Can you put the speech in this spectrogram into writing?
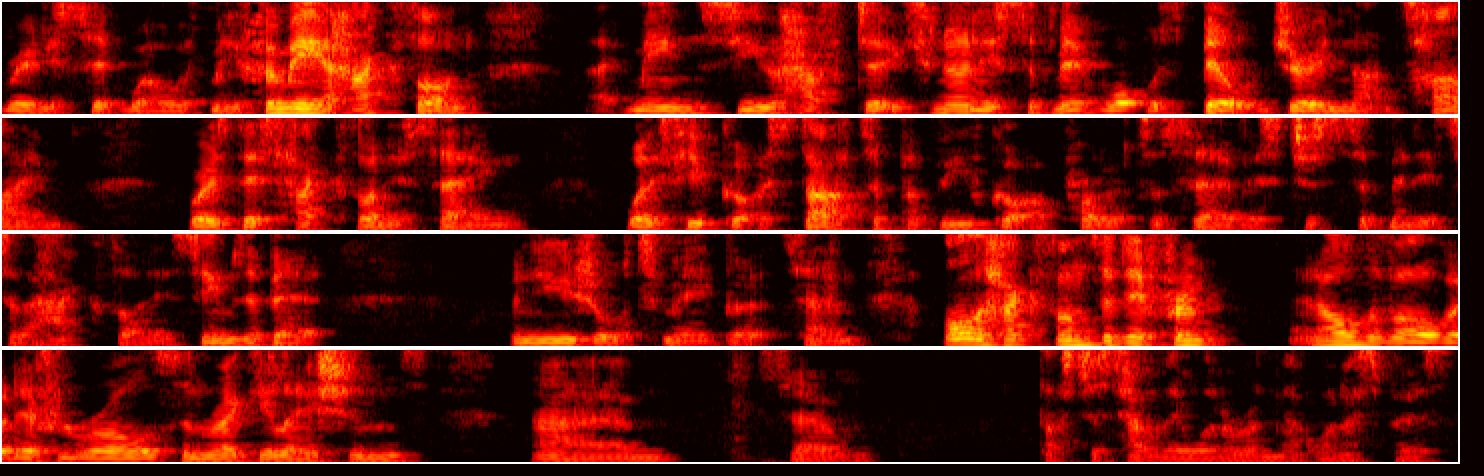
really sit well with me. For me, a hackathon means you have to you can only submit what was built during that time, whereas this hackathon is saying, well, if you've got a startup or you've got a product or service, just submit it to the hackathon. It seems a bit unusual to me, but um, all the hackathons are different, and all they've all got different rules and regulations. Um, so that's just how they want to run that one, I suppose.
